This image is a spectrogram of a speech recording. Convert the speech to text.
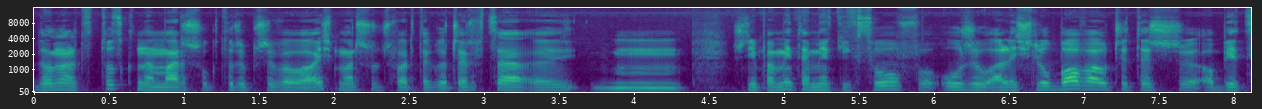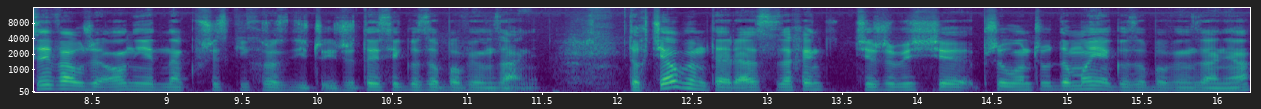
Donald Tusk na marszu, który przywołałeś, marszu 4 czerwca, mm, już nie pamiętam jakich słów użył, ale ślubował, czy też obiecywał, że on jednak wszystkich rozliczy i że to jest jego zobowiązanie. To chciałbym teraz zachęcić cię, żebyś się przyłączył do mojego zobowiązania,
